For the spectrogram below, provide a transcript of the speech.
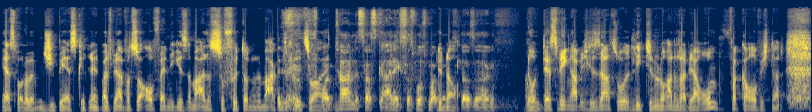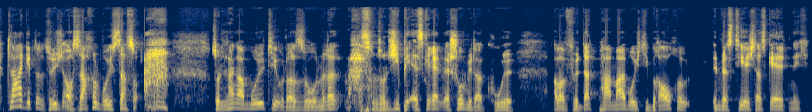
Erstmal oder mit dem GPS-Gerät, weil es mir einfach zu aufwendig ist, immer alles zu füttern und immer Also aktuell für zu halten. spontan ist das gar nichts, das muss man Genau. ganz klar sagen. Und deswegen habe ich gesagt, so, liegt hier nur noch anderthalb Jahre rum, verkaufe ich das. Klar gibt es natürlich auch Sachen, wo ich sage, so, ah, so ein langer Multi oder so, ne, das, ah, so, so ein GPS-Gerät wäre schon wieder cool. Aber für das paar Mal, wo ich die brauche, investiere ich das Geld nicht.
